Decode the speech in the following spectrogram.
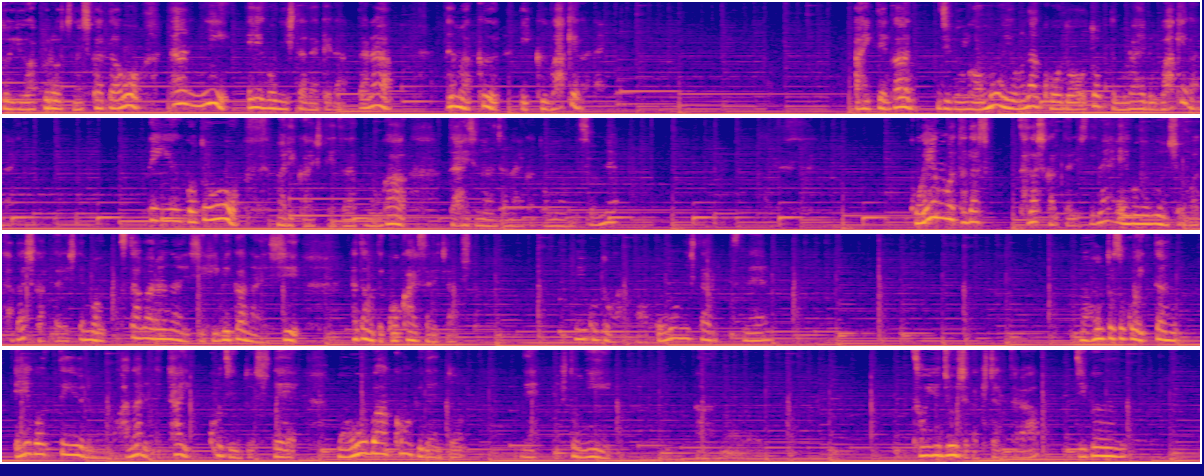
というアプローチの仕方を単に英語にしただけだったらうまくいくわけがない。相手が自分が思うような行動をとってもらえるわけがない。っていうことを、まあ、理解していただくのが大事なんじゃないかと思うんですよね。語英語が正し正しかったりしてね英語の文章が正しかったりしても伝わらないし響かないしはたまた誤解されちゃうしということが、まあ、往々にしてあるんですね。まあ、本当そこは一旦英語っていうよりも離れて対個人としてもうオーバーコンフィデント、ね、人にそういう上司が来ちゃったら自分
